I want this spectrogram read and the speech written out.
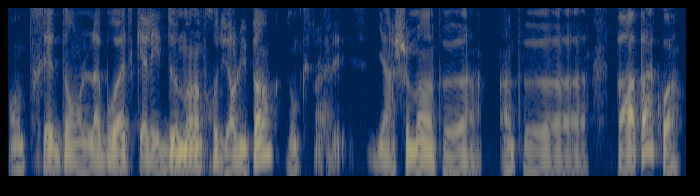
entré dans la boîte qui allait demain produire Lupin. Donc il y a un chemin un peu, un peu euh, pas à pas, quoi.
